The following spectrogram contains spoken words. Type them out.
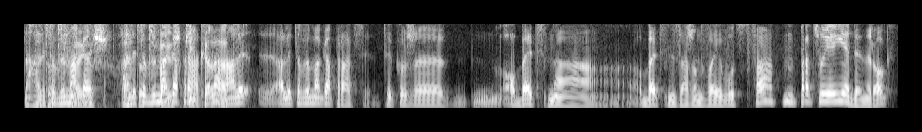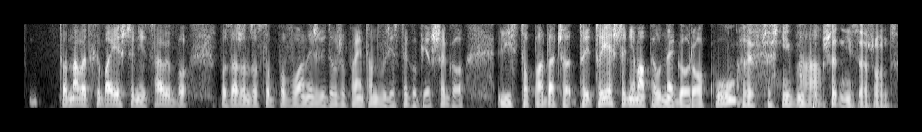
no, ale, to, to wymaga, już, ale, ale to, to wymaga pracy. No, ale, ale to wymaga pracy. Tylko, że obecna, obecny zarząd województwa pracuje jeden rok to nawet chyba jeszcze nie cały, bo, bo zarząd został powołany, jeżeli dobrze pamiętam, 21 listopada. To, to jeszcze nie ma pełnego roku. Ale wcześniej był a... poprzedni zarząd,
